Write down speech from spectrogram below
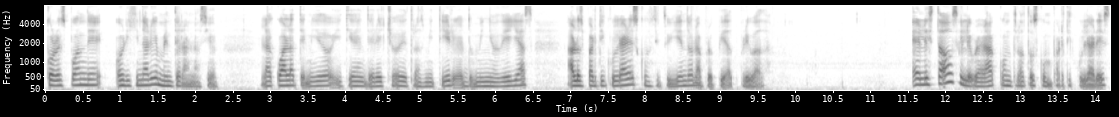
corresponde originariamente a la nación, la cual ha tenido y tiene el derecho de transmitir el dominio de ellas a los particulares constituyendo la propiedad privada. El Estado celebrará contratos con particulares.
